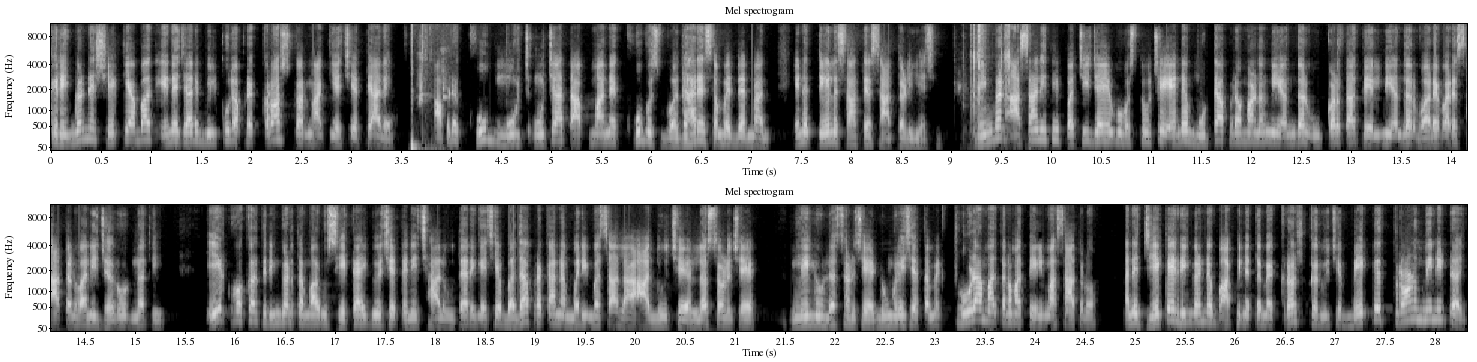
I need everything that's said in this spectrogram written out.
કે રીંગણને શેક્યા બાદ એને જ્યારે બિલકુલ આપણે ક્રશ કરી નાખીએ છીએ ત્યારે આપણે ખૂબ ઊંચ- તાપમાને ખૂબ વધારે સમય દરમિયાન એને તેલ સાથે સાંતળીએ છીએ. રીંગણ આસાનીથી પચી જાય એવું વસ્તુ છે, એને મોટા પ્રમાણની અંદર ઉકળતા તેલની અંદર વારે વારે સાતળવાની જરૂર નથી. એક વખત રીંગણ તમારું શેકાઈ ગયું છે, તેની છાલ ઉતારી ગઈ છે, બધા પ્રકારના મરી મસાલા, આદુ છે, લસણ છે, લીલું લસણ છે, ડુંગળી છે, તમે થોડા માત્રામાં તેલમાં સાંતળો અને જે કઈ રીંગણને બાફીને તમે ક્રશ કર્યું છે, બે કે ત્રણ મિનિટ જ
